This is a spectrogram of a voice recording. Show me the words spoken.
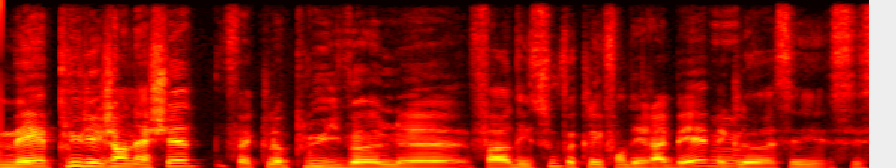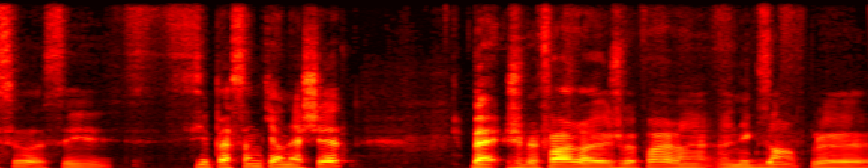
Mais plus les gens en achètent, fait que là, plus ils veulent euh, faire des sous, fait que là, ils font des rabais. Fait que Mm. là, c'est c'est ça. c'est- S'il n'y a personne qui en achète, ben, je vais faire, euh, je vais faire un, un exemple. euh,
